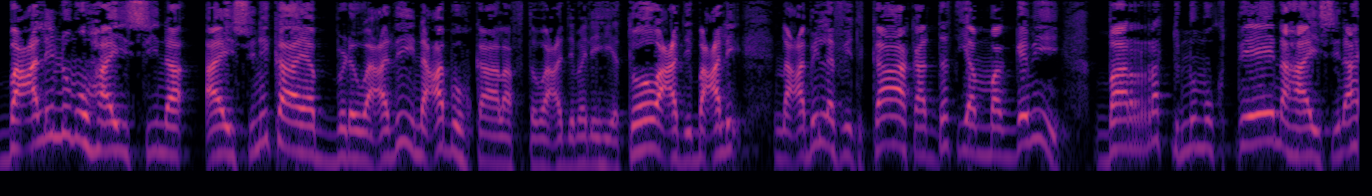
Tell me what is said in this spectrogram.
bacli numu haysina aysuni kaaya bide wacdi nacabuh kaalafta wacdi to wacdi bacli. Nacabi lafit kaakadat yamagemi barat numukteena haysinah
